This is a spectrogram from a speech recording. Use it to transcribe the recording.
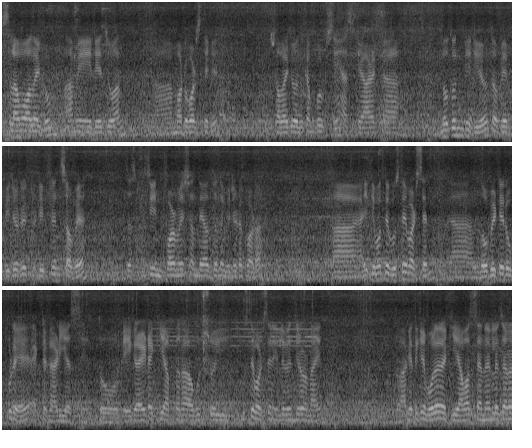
আসসালামু আলাইকুম, আমি রেজওয়ান মোটোবার্স থেকে। সবাইকে ওয়েলকাম করছি। আজকে আর একটা নতুন ভিডিও, তবে ভিডিওটা একটু ডিফারেন্স হবে। জাস্ট কিছু ইনফরমেশন দেওয়ার জন্য ভিডিওটা করা। ইতিমধ্যে বুঝতেই পারছেন লোবেটের উপরে একটা গাড়ি আছে। তো এই গাড়িটা কি আপনারা অবশ্যই বুঝতে পারছেন ইলেভেন জিরো নাইন তো আগে থেকে বলে রাখি, আমার চ্যানেলে যারা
